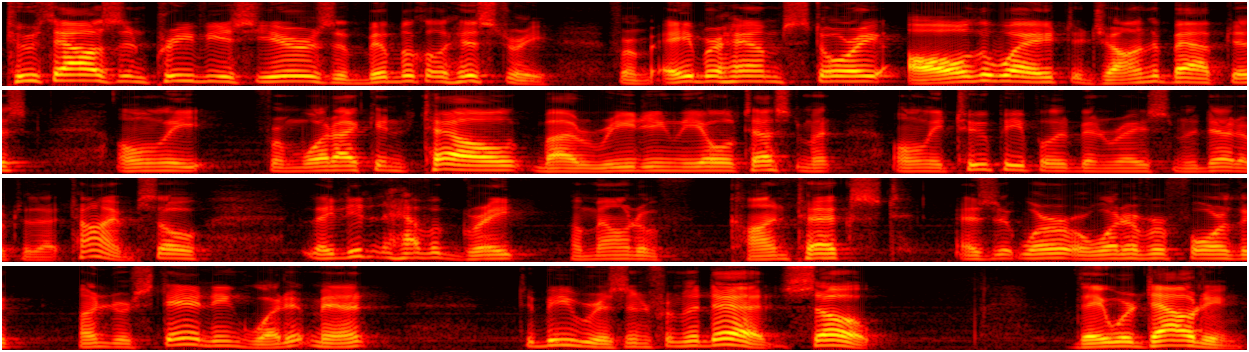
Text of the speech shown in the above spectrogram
2,000 previous years of biblical history, from Abraham's story all the way to John the Baptist, only from what I can tell by reading the Old Testament, only two people had been raised from the dead up to that time. So they didn't have a great amount of context, as it were, or whatever, for the understanding what it meant to be risen from the dead. So they were doubting.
